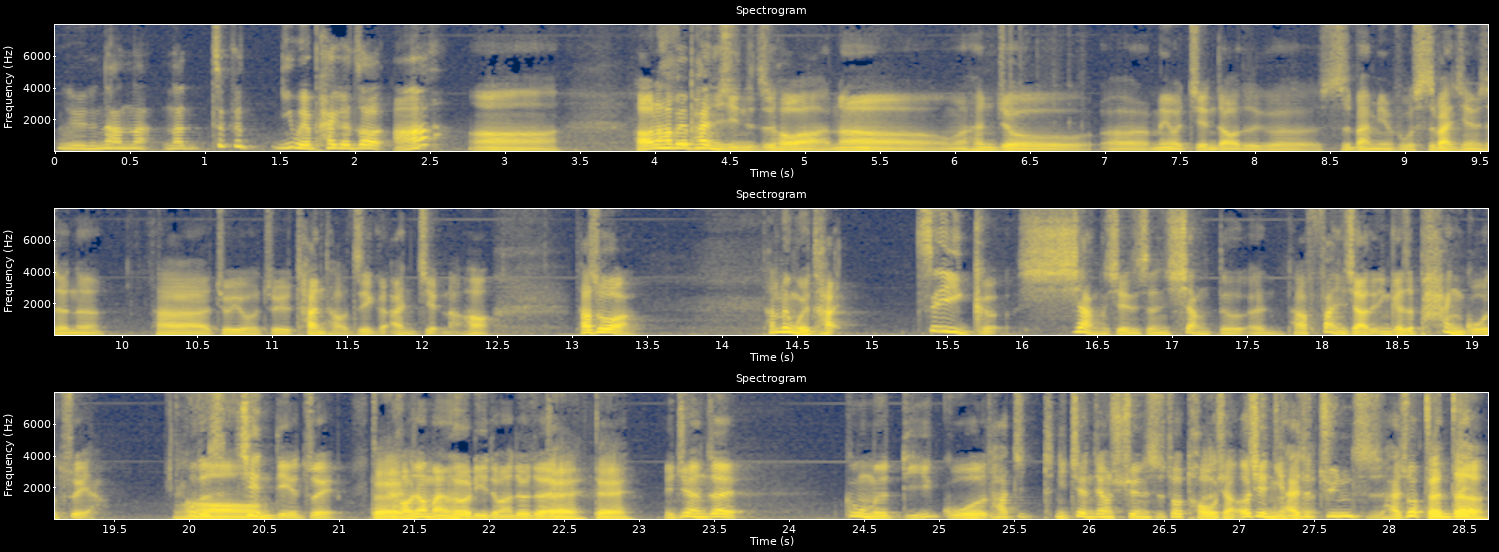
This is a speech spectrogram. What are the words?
那那那这个因为拍个照啊啊，好，那他被判刑了之后啊，那我们很久呃没有见到这个石板民夫石板先生呢，他就有去探讨这个案件了哈。他说啊，他认为他这个向先生向德恩他犯下的应该是叛国罪啊，或者是间谍罪，对，好像蛮合理的嘛，对不对？对对，你竟然在跟我们的敌国，他你竟然这样宣誓说投降，而且你还是军职，还说真的。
